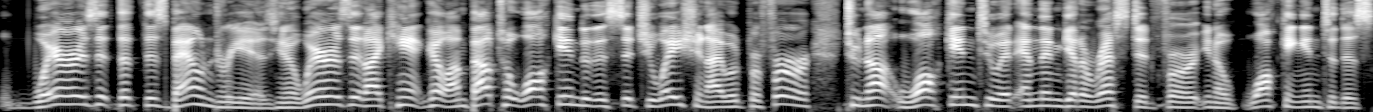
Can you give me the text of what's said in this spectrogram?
where is it that this boundary is? You know, where is it I can't go? I'm about to walk into this situation. I would prefer to not walk into it and then get arrested for, you know, walking into this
